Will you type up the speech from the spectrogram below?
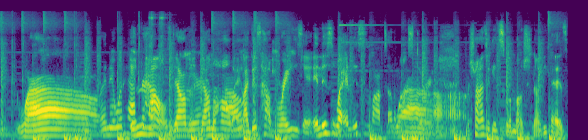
mm-hmm. wow, and it would happen in the house down the down the hallway. House? Like this, how brazen. And this is what, and this is why I'm telling wow. my story. I'm trying to get too emotional because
